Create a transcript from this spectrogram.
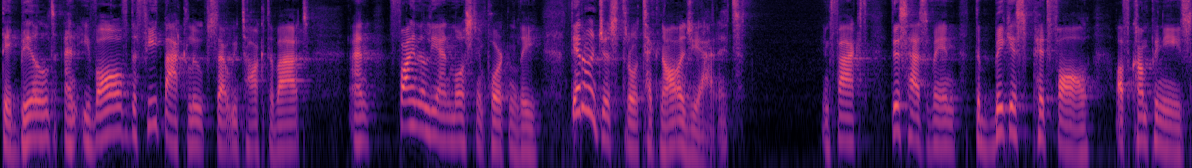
They build and evolve the feedback loops that we talked about. And finally, and most importantly, they don't just throw technology at it. In fact, this has been the biggest pitfall of companies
